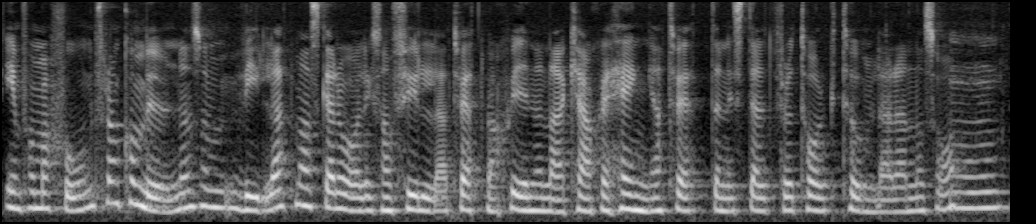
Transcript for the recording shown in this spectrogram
information från kommunen som vill att man ska då liksom fylla tvättmaskinerna, kanske hänga tvätten istället för torktumlaren och så? Mm.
